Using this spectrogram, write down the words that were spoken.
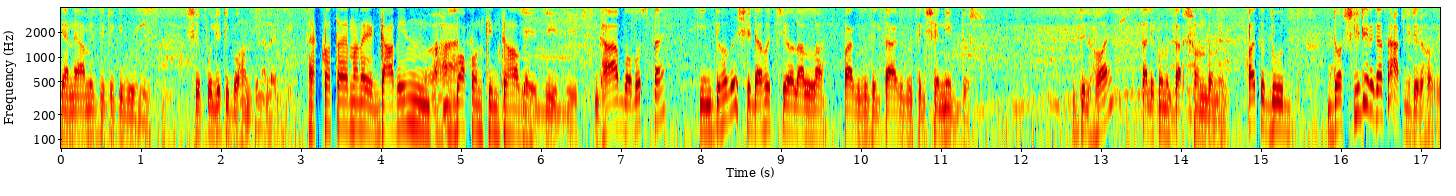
জ্ঞানে আমি যেটুকু বুঝি সে পলিটি বহন কিনা লাগবে। এক কথায় মানে গাভিন হ্যাঁ। বকন কিনতে হবে। জি জি ঘা ঘাব অবস্থায় কিনতে হবে সেটা হচ্ছে হল আল্লাহ পাক জুতিল তাক জুতিল সে নির্দোষ। জুতিল হয় তাহলে কোনো তার সন্দেহ নেই। হয়তো দুধ দশ লিটারের কাছে আট লিটার হবে।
